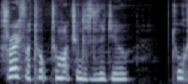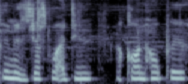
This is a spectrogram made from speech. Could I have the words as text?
Sorry if I talk too much in this video. Talking is just what I do. I can't help it.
